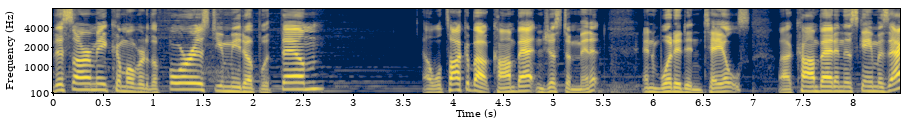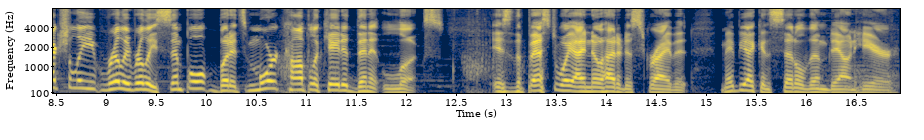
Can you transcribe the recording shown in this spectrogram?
This army, come over to the forest, you meet up with them. Uh, we'll talk about combat in just a minute and what it entails. Uh, combat in this game is actually really, really simple, but it's more complicated than it looks, is the best way I know how to describe it. Maybe I can settle them down here.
